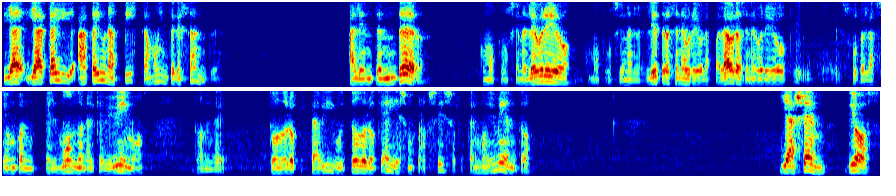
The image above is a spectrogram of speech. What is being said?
Y, acá, hay, una pista muy interesante. Al entender cómo funciona el hebreo, cómo funcionan las letras en hebreo, las palabras en hebreo, su relación con el mundo en el que vivimos, donde todo lo que está vivo y todo lo que hay es un proceso que está en movimiento. Y Hashem, Dios,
